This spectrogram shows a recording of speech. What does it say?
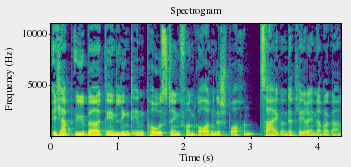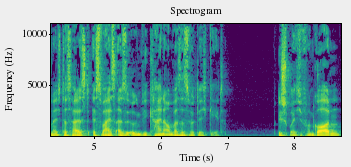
Ich habe über den LinkedIn-Posting von Gordon gesprochen, zeige und erkläre ihn aber gar nicht. Das heißt, es weiß also irgendwie keiner, um was es wirklich geht. Ich spreche von Gordon,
